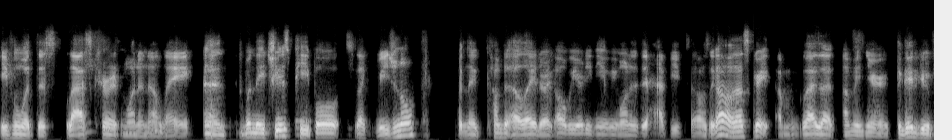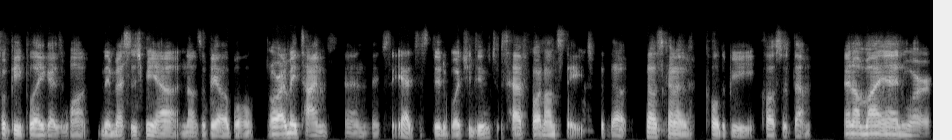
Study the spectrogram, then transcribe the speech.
Even with this last current one in LA. And when they choose people, it's like regional. When they come to LA, they're like, oh, we already knew we wanted to have you. So I was like, oh, that's great. I'm glad that I'm in your the good group of people that you guys want. They messaged me out and I was available. Or I made time and they say, yeah, just do what you do. Just have fun on stage. But that that was kind of cool to be close with them. And on my end, where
